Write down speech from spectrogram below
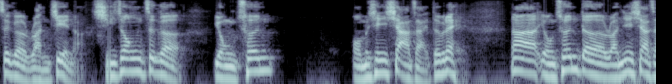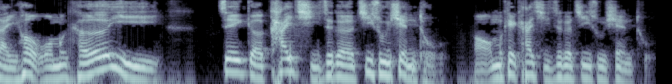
这个软件啊，其中这个永春，我们先下载，对不对？那永春的软件下载以后，我们可以。这个开启这个技术线图哦，我们可以开启这个技术线图。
